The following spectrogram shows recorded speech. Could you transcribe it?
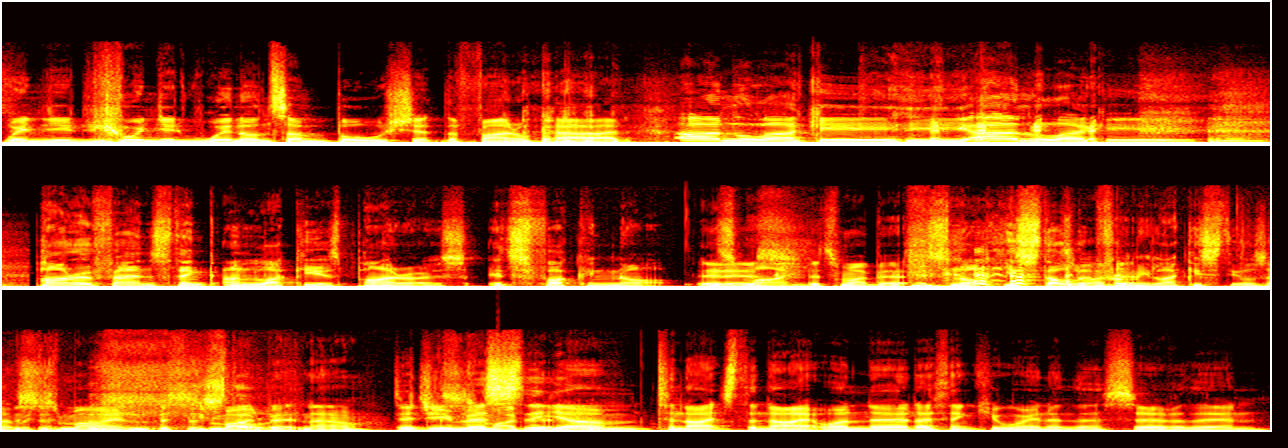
when you when you'd win on some bullshit, the final card, unlucky, unlucky. Pyro fans think unlucky is pyros. It's fucking not. It it's is. mine. It's my bit. It's not. He stole it from bit. me like he steals everything. This is mine. This is my bit it. now. Did you This miss the bit now. um tonight's the night one, nerd? I think you weren't in the server then.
